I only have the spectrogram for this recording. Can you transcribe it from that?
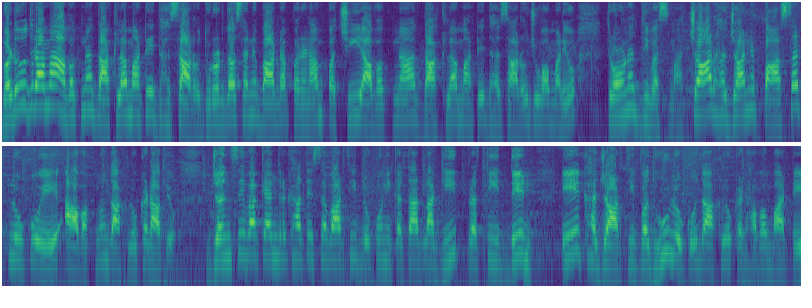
વડોદરામાં આવકના દાખલા માટે ધસારો. ધોરણ દસ અને બારના પરિણામ પછી આવકના દાખલા માટે ધસારો જોવા મળ્યો. ત્રણ જ દિવસમાં ચાર હજાર ને પાસઠ લોકોએ આવકનો દાખલો કઢાવ્યો. જનસેવા કેન્દ્ર ખાતે સવારથી લોકોની કતાર લાગી. પ્રતિદિન એક હજારથી વધુ લોકો દાખલો કઢાવવા માટે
